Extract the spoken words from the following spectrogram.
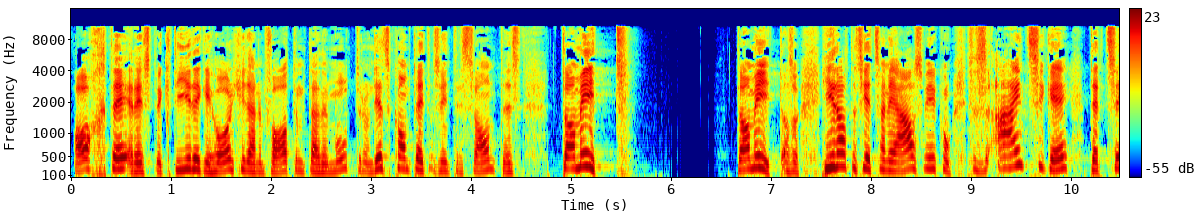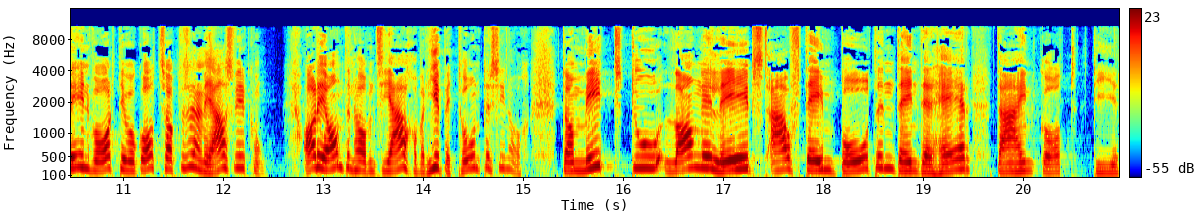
achte, respektiere, gehorche deinem Vater und deiner Mutter. Und jetzt kommt etwas Interessantes. Damit. Damit. Also hier hat es jetzt eine Auswirkung. Das ist das einzige der zehn Worte, wo Gott sagt, das ist eine Auswirkung. Alle anderen haben sie auch, aber hier betont er sie noch. Damit du lange lebst auf dem Boden, den der Herr, dein Gott, dir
